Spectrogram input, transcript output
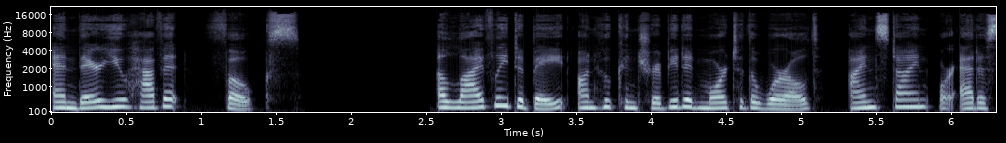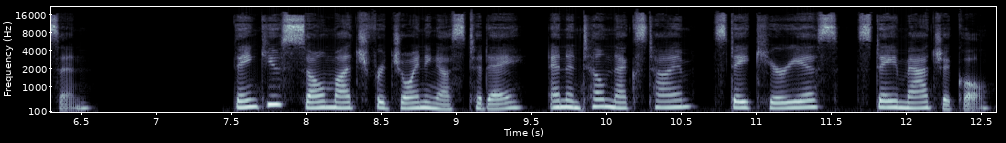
And there you have it, folks. A lively debate on who contributed more to the world, Einstein or Edison. Thank you so much for joining us today, and until next time, stay curious, stay magical.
